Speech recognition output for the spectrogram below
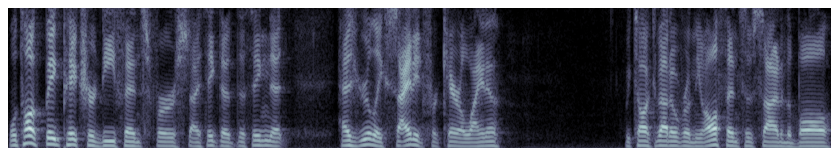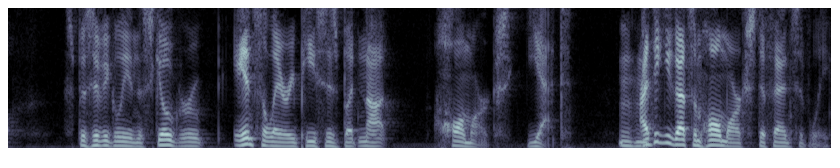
we'll talk big picture defense first. I think that the thing that – has really excited for Carolina. We talked about over on the offensive side of the ball, specifically in the skill group, ancillary pieces, but not hallmarks yet. Mm-hmm. I think you got some hallmarks defensively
